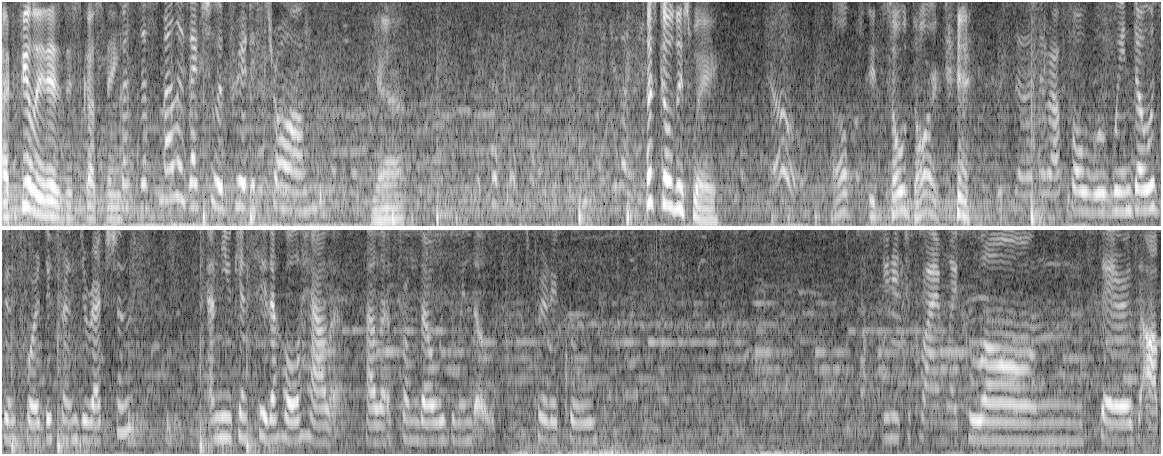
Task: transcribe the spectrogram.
I feel it is disgusting. Because the smell is actually pretty strong. Yeah. Let's go this way. Oh, it's so dark. So there are four windows in four different directions, and you can see the whole Halle, Halle from those windows. It's pretty cool. You need to climb like long stairs up.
